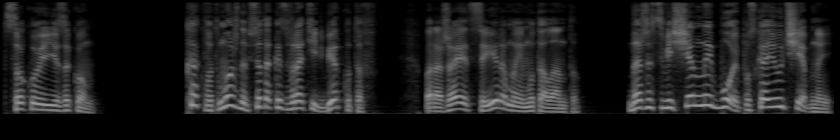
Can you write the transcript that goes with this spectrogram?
Цокаю языком. «Как вот можно все так извратить, Беркутов?» Поражается Ира моему таланту. «Даже священный бой, пускай и учебный!»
